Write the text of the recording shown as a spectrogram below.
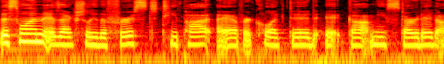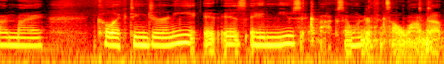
This one is actually the first teapot I ever collected. It got me started on my collecting journey. It is a music box. I wonder if it's all wound up.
